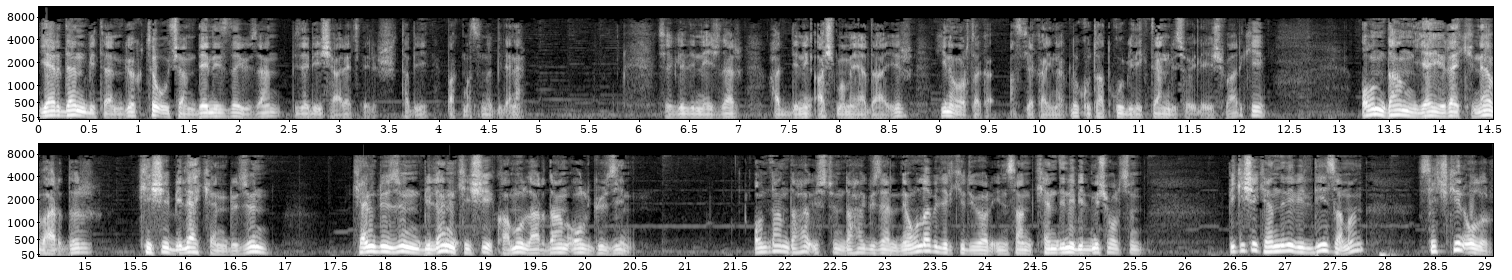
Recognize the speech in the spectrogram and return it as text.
yerden biten, gökte uçan, denizde yüzen bize bir işaret verir. Tabi bakmasını bilene. Sevgili dinleyiciler, haddini aşmamaya dair yine Orta Asya kaynaklı Kutat Kubilik'ten bir söyleyiş var ki, Ondan yeyrek ne vardır, kişi bile kendüzün, kendüzün bilen kişi kamulardan ol güzin. Ondan daha üstün, daha güzel ne olabilir ki diyor insan kendini bilmiş olsun. Bir kişi kendini bildiği zaman seçkin olur,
